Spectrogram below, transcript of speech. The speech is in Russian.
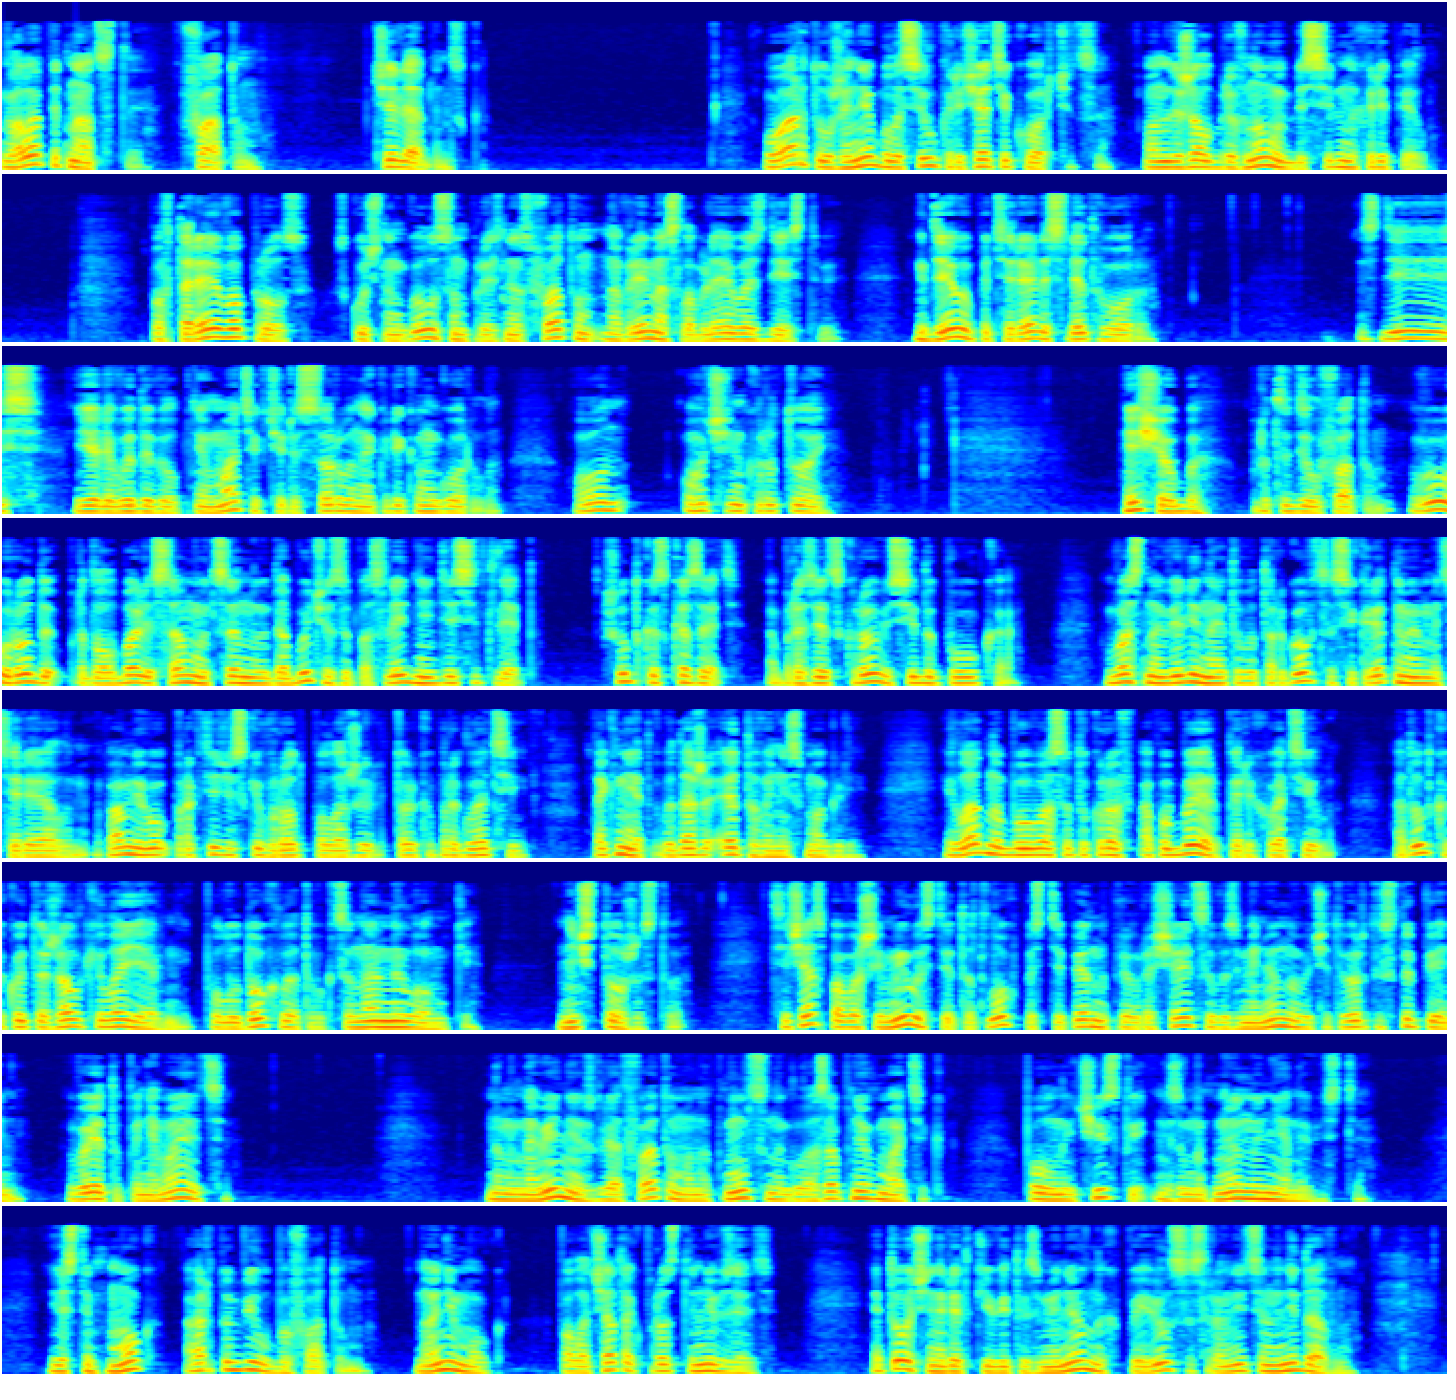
Глава 15. Фатум. Челябинск. У Арта уже не было сил кричать и корчиться. Он лежал бревном и бессильно хрипел. «Повторяю вопрос», — скучным голосом произнес Фатум, на время ослабляя воздействие. «Где вы потеряли след вора?» «Здесь», — еле выдавил пневматик через сорванное криком горло. «Он очень крутой». «Еще бы», процедил Фатум. «Вы, уроды, продолбали самую ценную добычу за последние десять лет. Шутка сказать, образец крови Сида-паука. Вас навели на этого торговца секретными материалами, вам его практически в рот положили, только проглоти. Так нет, вы даже этого не смогли. И ладно бы у вас эту кровь АПБР перехватило, а тут какой-то жалкий лояльный, полудохлый от вакцинальной ломки. Ничтожество. Сейчас, по вашей милости, этот лох постепенно превращается в измененного четвертой ступени. Вы это понимаете?» На мгновение взгляд Фатума наткнулся на глаза пневматика, полный чистой, незамутненной ненависти. Если б мог, Арт убил бы Фатума, но не мог, палача так просто не взять. Это очень редкий вид измененных, появился сравнительно недавно.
